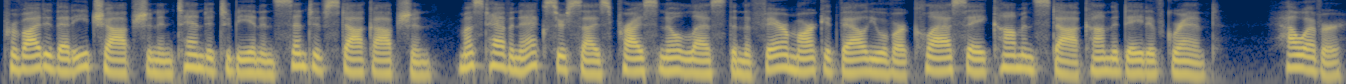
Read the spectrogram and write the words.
provided that each option intended to be an incentive stock option must have an exercise price no less than the fair market value of our Class A common stock on the date of grant. However,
